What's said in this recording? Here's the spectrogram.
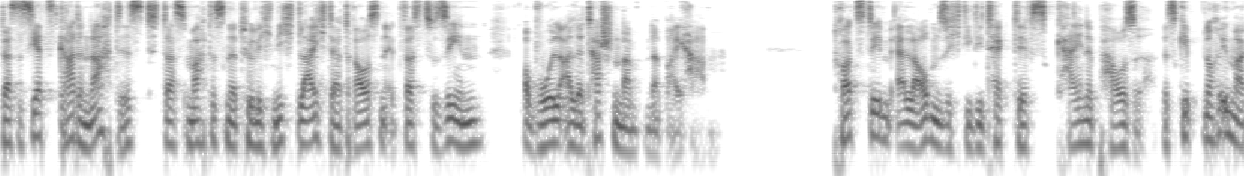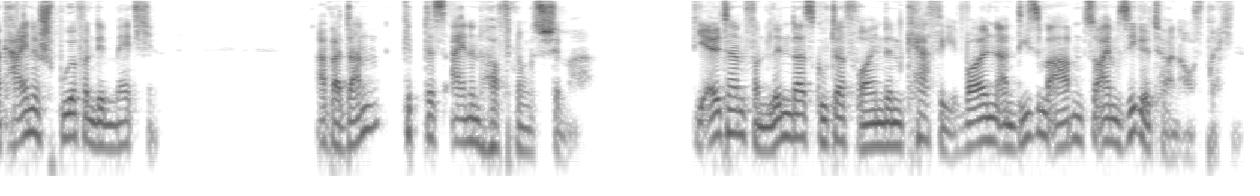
Dass es jetzt gerade Nacht ist, das macht es natürlich nicht leichter, draußen etwas zu sehen, obwohl alle Taschenlampen dabei haben. Trotzdem erlauben sich die Detectives keine Pause. Es gibt noch immer keine Spur von dem Mädchen. Aber dann gibt es einen Hoffnungsschimmer. Die Eltern von Lindas guter Freundin Kathy wollen an diesem Abend zu einem Segeltörn aufbrechen.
